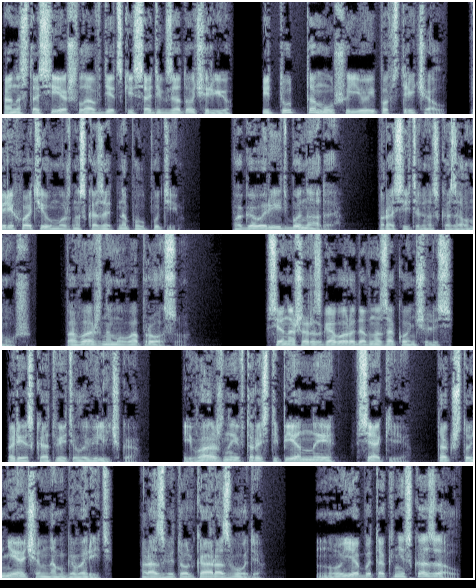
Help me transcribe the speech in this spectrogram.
Анастасия шла в детский садик за дочерью, и тут-то муж ее и повстречал. Перехватил, можно сказать, на полпути. «Поговорить бы надо», — просительно сказал муж. «По важному вопросу». «Все наши разговоры давно закончились», — резко ответила Величка. «И важные, и второстепенные, всякие. Так что не о чем нам говорить. Разве только о разводе». «Ну, я бы так не сказал», —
